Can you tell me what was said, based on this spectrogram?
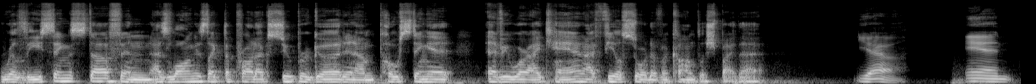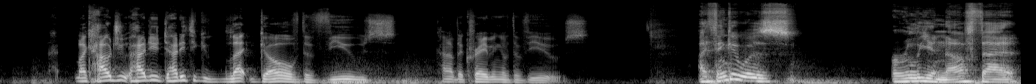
releasing stuff and as long as like the product's super good and I'm posting it everywhere I can, I feel sort of accomplished by that. Yeah. And like how do you how do you how do you think you let go of the views, kind of the craving of the views? I think it was early enough that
